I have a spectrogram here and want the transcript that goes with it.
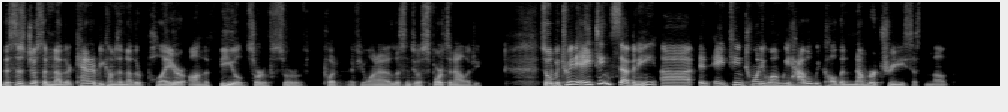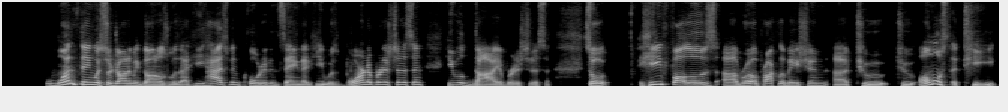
This is just another, Canada becomes another player on the field, sort of, sort of put, if you want to listen to a sports analogy. So between 1870 uh, and 1821, we have what we call the number treaty system. Now, one thing with Sir John McDonald's was that he has been quoted in saying that he was born a British citizen, he will die a British citizen. So he follows uh, royal proclamation uh, to to almost a T.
